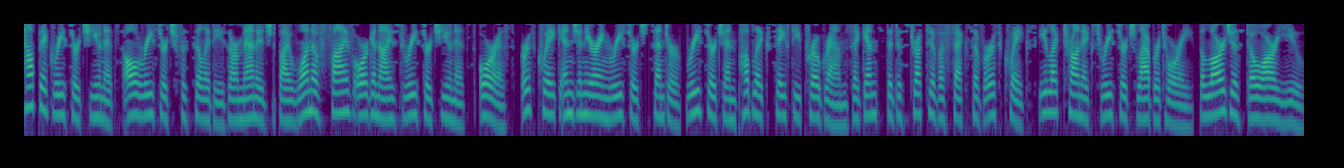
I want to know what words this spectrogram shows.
Topic research units. All research facilities are managed by one of five organized research units ORUs, Earthquake Engineering Research Center, Research and Public Safety Programs Against the Destructive Effects of Earthquakes Electronics Research Laboratory, the largest ORU,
